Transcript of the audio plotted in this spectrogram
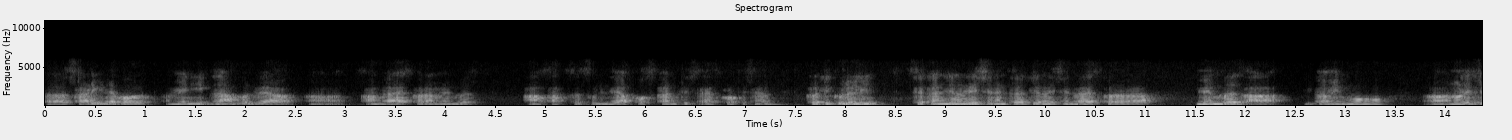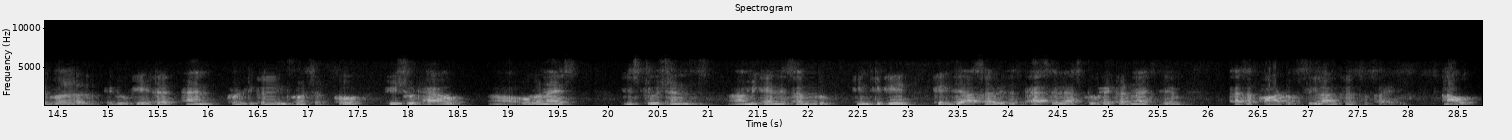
uh, studied about many examples where uh, some diaspora members are successful in their host countries as professionals, particularly second generation and third generation diaspora members are becoming more uh, knowledgeable, educated, and politically influential. So we should have uh, organized institutions, uh, mechanism to integrate, their services as well as to recognize them as a part of Sri Lankan society. Now,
